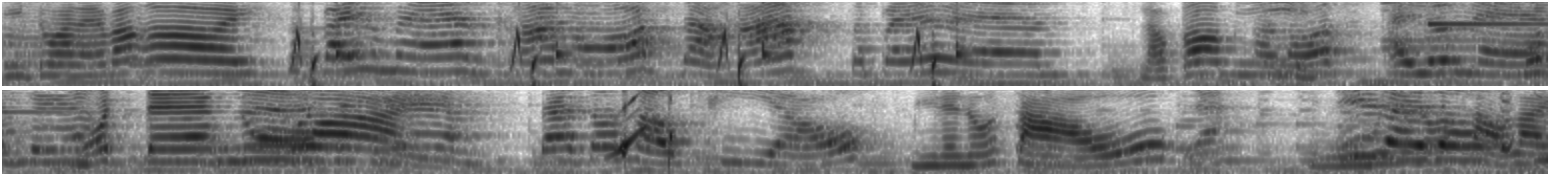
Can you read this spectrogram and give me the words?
มีตัวอะไรบ้างเอ่ย สไปเดอร์แมนคานอสดาบฮักสไปเดอร์แมนแล้วก็มีคานอสไอรอนแมนมดแดงด้วยไดโนเสาร์เขียว มีไดโนเสาร์และโอ้ นี่มีไดไดโนโนเสาร์หลาย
